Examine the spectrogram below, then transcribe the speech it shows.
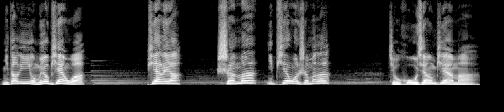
你到底有没有骗我？骗了呀。什么？你骗我什么了？就互相骗嘛，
